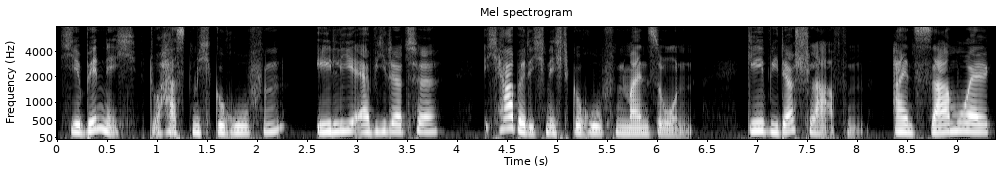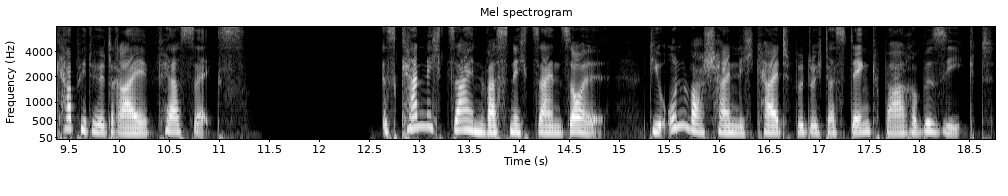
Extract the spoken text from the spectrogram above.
Hier bin ich, du hast mich gerufen? Eli erwiderte ich habe dich nicht gerufen, mein Sohn. Geh wieder schlafen. 1 Samuel Kapitel 3 Vers 6 Es kann nicht sein, was nicht sein soll. Die Unwahrscheinlichkeit wird durch das Denkbare besiegt.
